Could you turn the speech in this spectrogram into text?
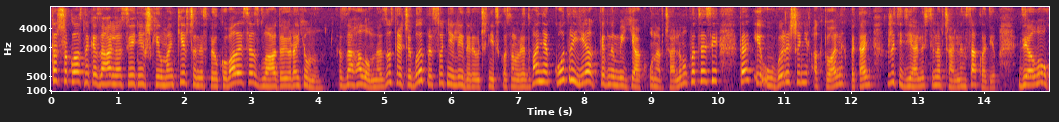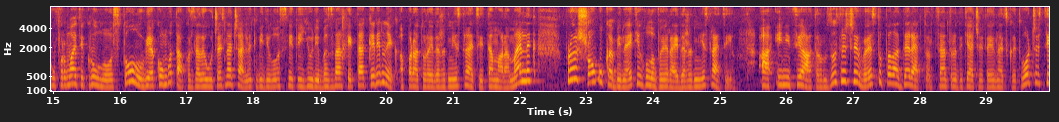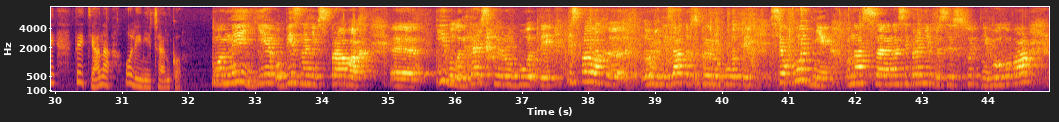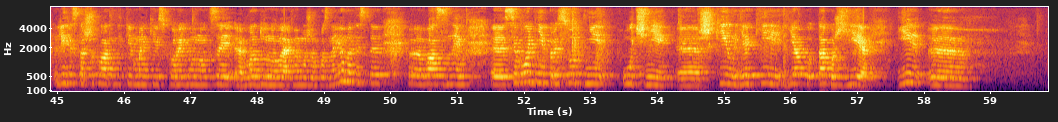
Старшокласники загальноосвітніх шкіл Маньківщини спілкувалися з владою району. Загалом на зустрічі були присутні лідери учнівського самоврядування, котрі є активними як у навчальному процесі, так і у вирішенні актуальних питань життєдіяльності навчальних закладів. Діалог у форматі круглого столу, в якому також взяли участь начальник відділу освіти Юрій Безверхий та керівник апарату райдержадміністрації Тамара Мельник, пройшов у кабінеті голови райдержадміністрації. А ініціатором зустрічі виступила директор центру дитячої та юнацької творчості Тетяна Олінійченко. Вони є обізнані в справах е, і волонтерської роботи, і справах е, організаторської роботи. Сьогодні у нас е, на зібранні присутній голова Ліги старшокласників Маньківського району. Це Гладун Олег. Ми можемо познайомитись е, вас з ним. Сьогодні присутні учні шкіл, які також є і.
